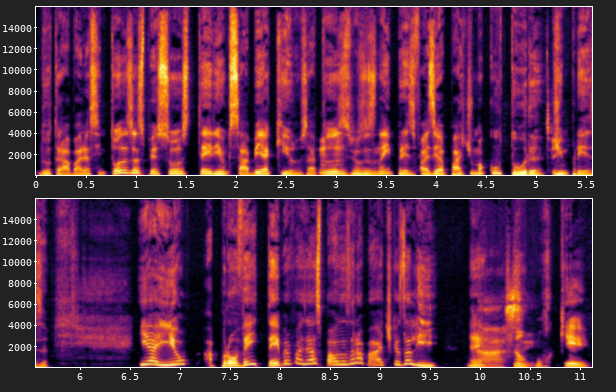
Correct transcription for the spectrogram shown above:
do trabalho, assim, todas as pessoas teriam que saber aquilo, sabe? Todas Uhum. as pessoas na empresa, fazia parte de uma cultura de Sim. empresa. E aí eu aproveitei para fazer as pausas dramáticas ali, né? Ah, Não, sim. porque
